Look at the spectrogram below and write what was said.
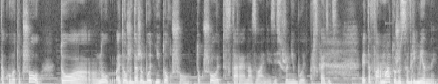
такого ток-шоу, то ну, это уже даже будет не ток-шоу. Ток-шоу – это старое название, здесь уже не будет происходить. Это формат уже современный,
